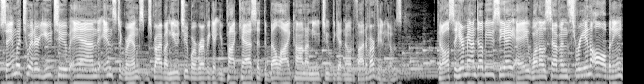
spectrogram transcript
Same with Twitter, YouTube, and Instagram. Subscribe on YouTube or wherever you get your podcasts. Hit the bell icon on YouTube to get notified of our videos. You can also hear me on WCAA 1073 in Albany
